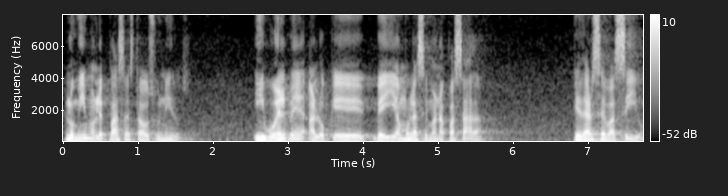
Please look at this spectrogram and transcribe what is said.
Lo mismo le pasa a Estados Unidos. Y vuelve a lo que veíamos la semana pasada, quedarse vacío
